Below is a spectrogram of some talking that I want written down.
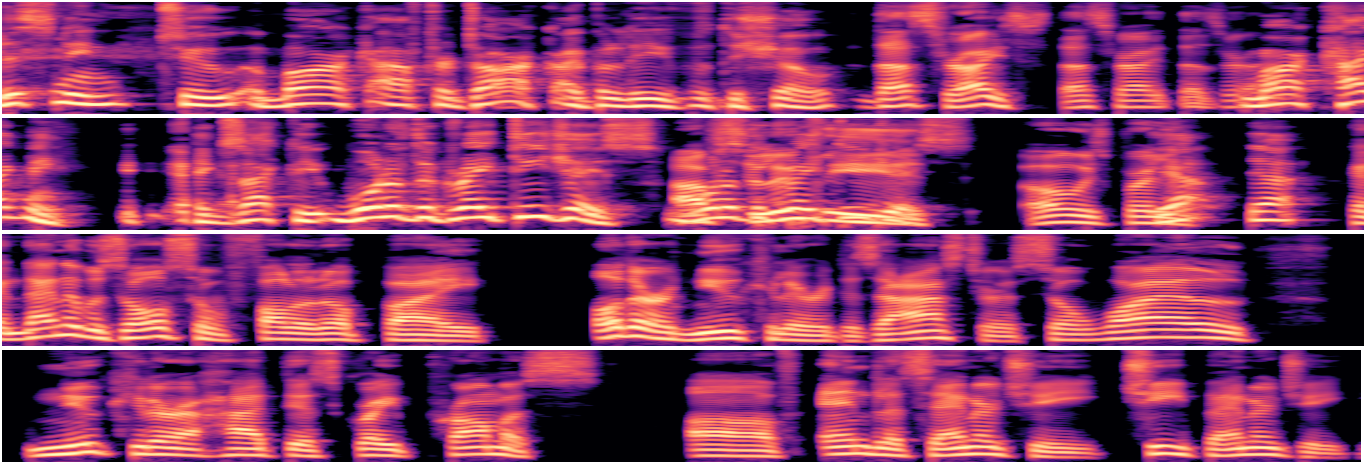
listening to Mark After Dark, I believe was the show. That's right. That's right. That's right. Mark Cagney, exactly. One of the great DJs. One of the great Absolutely DJs. is. Oh, it's brilliant. Yeah, yeah. And then it was also followed up by other nuclear disasters. So while nuclear had this great promise of endless energy, cheap energy,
